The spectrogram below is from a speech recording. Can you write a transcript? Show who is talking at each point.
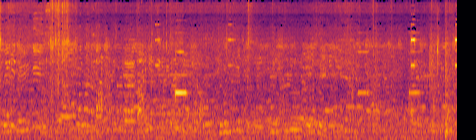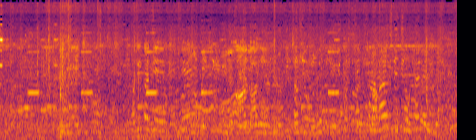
Speaker 1: 토일이 늘게 있어 하나는 많았는데 나머지 여기까지예요. 이게. 아, 나는 여기 잠시만요. 여기 42,800원.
